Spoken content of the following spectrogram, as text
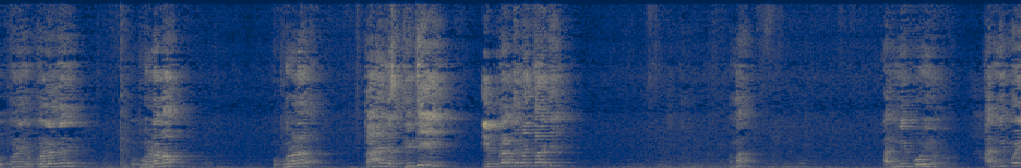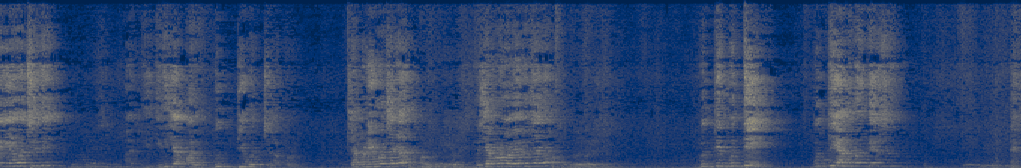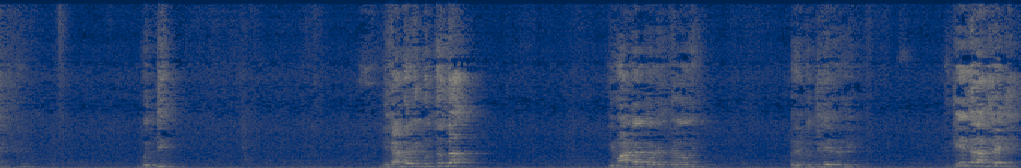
ఒప్పుకున్నా ఒప్పుకోలేదు కదా ఒప్పుకున్నాడమ్మా ఒప్పుకున్నాడా? తన యొక్క స్థితి ఎప్పుడు అర్థమైంది తనకి అమ్మా అన్ని పోయినప్పుడు అన్ని పోయి ఏమొచ్చింది? ఇది చెప్పాలి బుద్ధి వచ్చినప్పుడు. చెప్పండి ఏమొచ్చాక? నువ్వు చెప్పడం ఏమొచ్చాక? బుద్ధి బుద్ధి. బుద్ధి ఎంతమంది తెలుసు బుద్ధి. మీరందరికీ గుర్తుందా? ఈ మాట అంటారు కదా పిల్లల్ని మరి బుద్ధి లేదండి. కీర్తన అర్థం ఏంటి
